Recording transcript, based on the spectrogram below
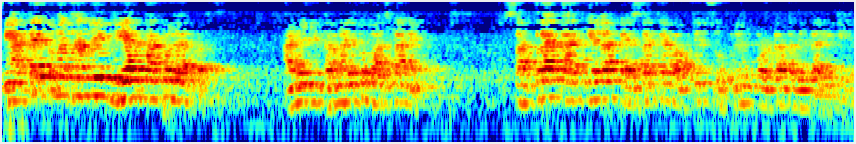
मी आताही तुम्हाला सांगतो एक जी आर पाठवला आणि धर्माने तो वाचला नाही. सतरा तारखेला पैसाच्या बाबतीत सुप्रीम कोर्टामध्ये तारीख आहे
